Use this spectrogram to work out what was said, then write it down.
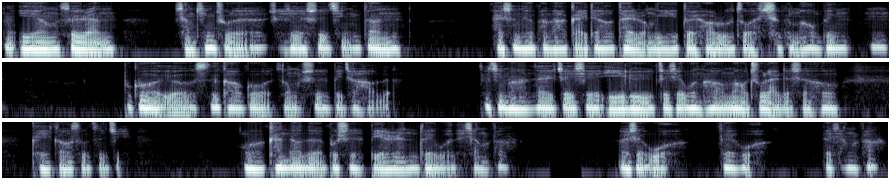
那一样，虽然想清楚了这些事情，但还是没有办法改掉太容易对号入座这个毛病。嗯，不过有思考过总是比较好的，最起码在这些疑虑、这些问号冒出来的时候。可以告诉自己，我看到的不是别人对我的想法，而是我对我的想法。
